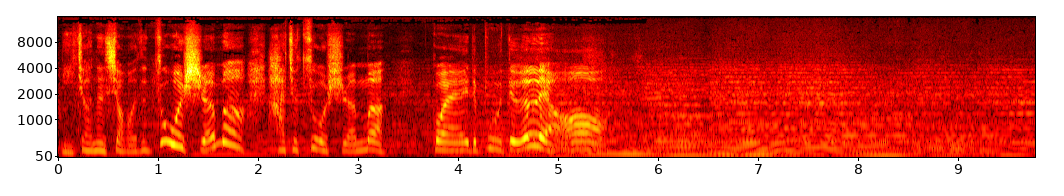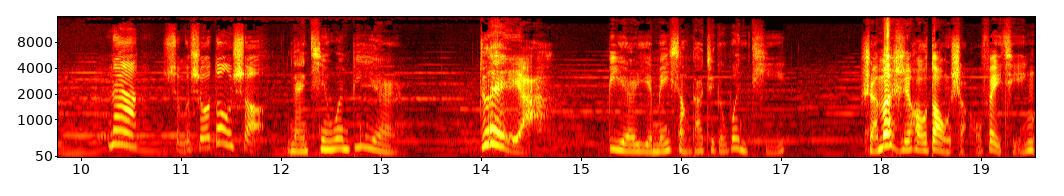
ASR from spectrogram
你叫那小子做什么，他就做什么，乖的不得了。那什么时候动手？南茜问碧尔。对呀。碧尔也没想到这个问题，什么时候动手？费琴，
